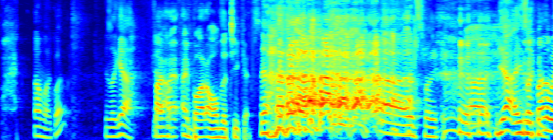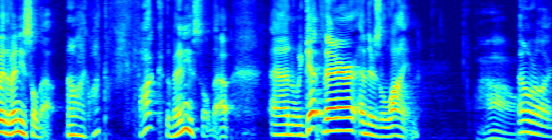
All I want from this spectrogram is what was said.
What? I'm like, "What?" He's like, "Yeah, Yeah, I, I bought all the tickets. Uh, that's funny. Uh, yeah, he's like, by the way, the venue's sold out. And I'm like, what the fuck? The venue's sold out. And we get there and there's a line. Wow. And we're like,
